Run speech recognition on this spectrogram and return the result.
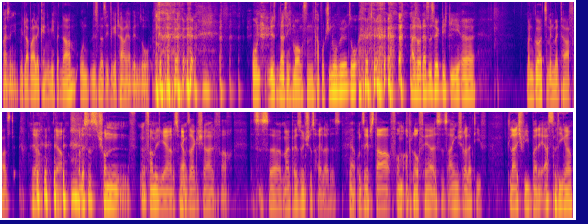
weiß nicht, mittlerweile kennen die mich mit Namen und wissen, dass ich Vegetarier bin, so. und wissen, dass ich morgens einen Cappuccino will, so. also das ist wirklich die, äh, man gehört zum Inventar fast. Ja, ja. Und das ist schon familiär, deswegen Ja. sage ich ja einfach, dass es äh, mein persönliches Highlight ist. Ja. Und selbst da vom Ablauf her ist es eigentlich relativ gleich wie bei der ersten Liga,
